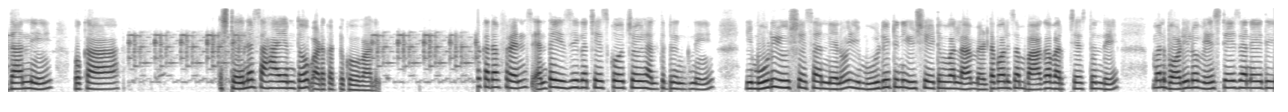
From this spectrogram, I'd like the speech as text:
దాన్ని ఒక స్టెయినర్ సహాయంతో వడకట్టుకోవాలి. కదా ఫ్రెండ్స్ ఎంత ఈజీగా చేసుకోవచ్చో ఈ హెల్త్ డ్రింక్ని. ఈ మూడు యూజ్ చేశాను నేను. ఈ మూడింటిని యూజ్ చేయటం వల్ల మెల్టబాలిజం బాగా వర్క్ చేస్తుంది. మన బాడీలో వేస్టేజ్ అనేది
